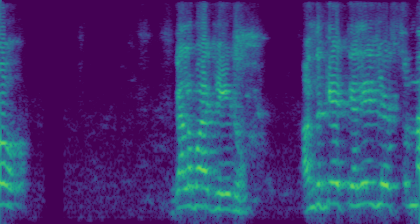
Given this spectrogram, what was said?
ఓ గలబా చేయడం. అందుకే తెలియజేస్తున్న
